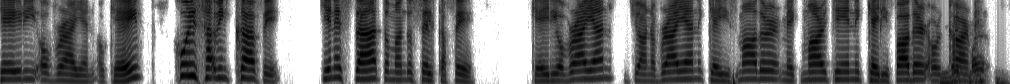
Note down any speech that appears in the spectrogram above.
Katie O'Brien, okay. Who is having coffee? ¿Quién está tomándose el café? Katie O'Brien, John O'Brien, Katie's mother, Meg Martin, Katie father, or Meg Carmen? Martin.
